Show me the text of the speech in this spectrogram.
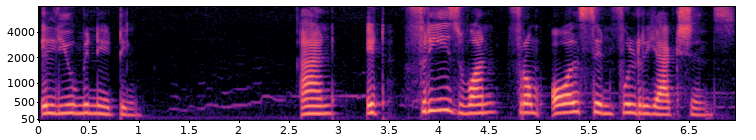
illuminating and it frees one from all sinful reactions.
